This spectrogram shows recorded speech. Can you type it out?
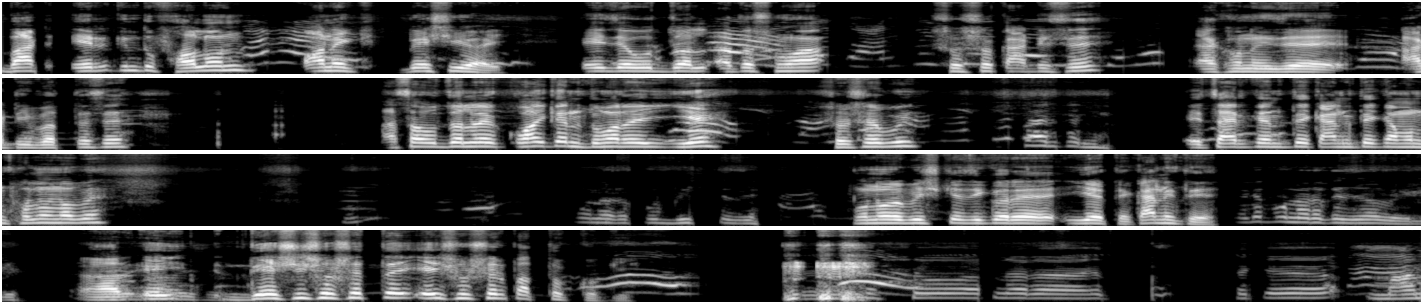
বাট এর কিন্তু ফলন অনেক বেশি হয়। এই যে উজ্জ্বল এত সময় শস্য কাটিছে এখন এই যে আটি বাড়তেছে আচ্ছা উজ্জ্বলের কয় কেন তোমার এই ইয়ে শস্য বই এই চার কানতে কানিতে কেমন ফলন হবে? পনেরো বিশ কেজি। করে ইয়েতে কানিতে? পনেরো কেজি হবে আর এই দেশি শস্যের এই শস্যের পার্থক্য কি? আপনার থেকে মান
